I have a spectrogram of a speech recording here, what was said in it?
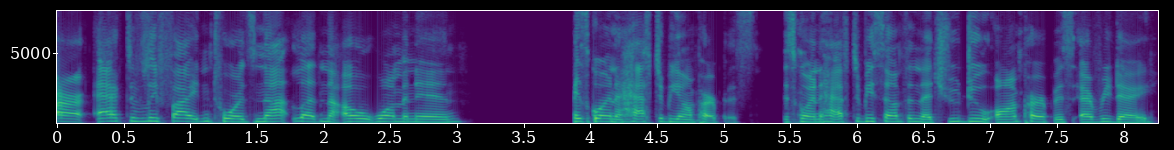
are actively fighting towards not letting the old woman in, it's going to have to be on purpose. It's going to have to be something that you do on purpose every day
